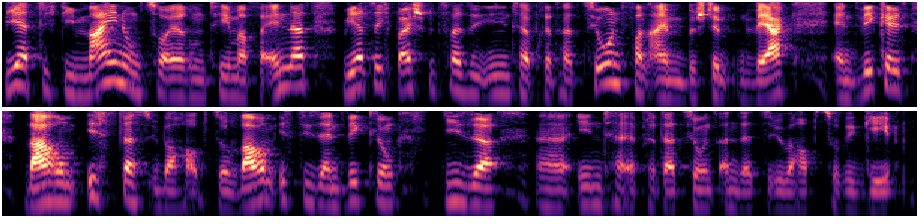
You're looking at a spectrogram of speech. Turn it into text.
Wie hat sich die Meinung zu eurem Thema verändert? Wie hat sich beispielsweise die Interpretation von einem bestimmten Werk entwickelt? Warum ist das überhaupt so? Warum ist diese Entwicklung dieser äh, Interpretationsansätze überhaupt so gegeben?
